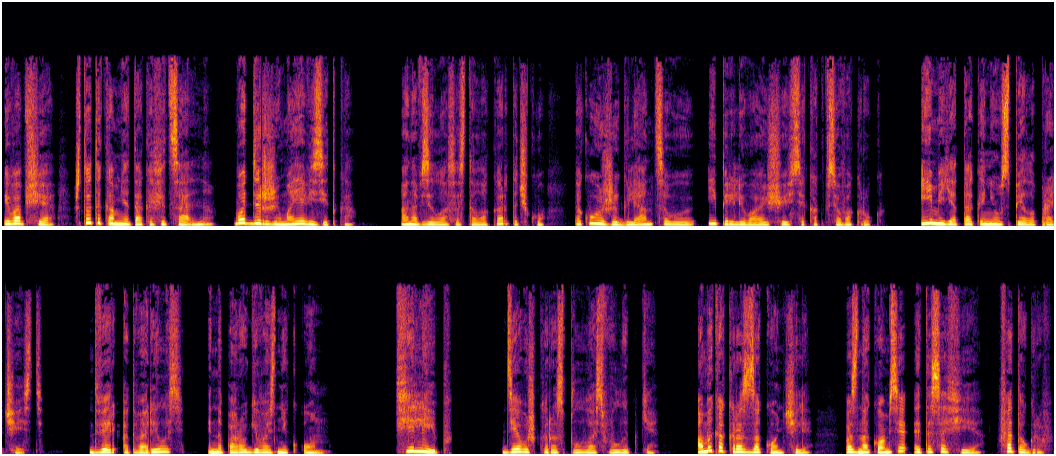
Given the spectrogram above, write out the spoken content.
И вообще, что ты ко мне так официально? Вот, держи, моя визитка». Она взяла со стола карточку, такую же глянцевую и переливающуюся, как все вокруг. Имя я так и не успела прочесть. Дверь отворилась, и на пороге возник он. «Филипп!» — девушка расплылась в улыбке. «А мы как раз закончили. Познакомься, это София, фотограф».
